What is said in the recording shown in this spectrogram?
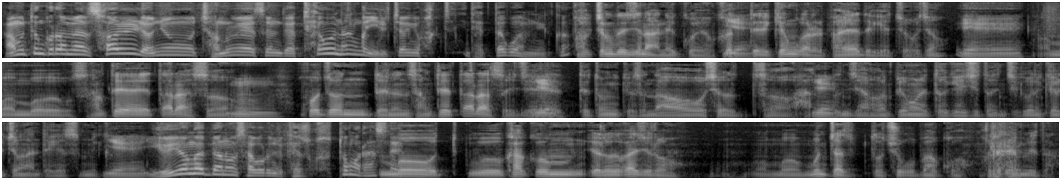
아무튼 그러면 설 연휴 전후에서 이제 퇴원하는 건 일정이 확정이 됐다고 합니까? 확정되지는 않았고요. 그때 예. 경과를 봐야 되겠죠, 그죠? 예. 아마 뭐 상태에 따라서 음. 호전되는 상태에 따라서 이제 예. 대통령께서 나오셔서 하든지 예. 병원에 더 계시든지 그건 결정 안 되겠습니 까? 예. 유영아 변호사하고는 계속 소통을 하세요? 뭐그 가끔 여러 가지로 뭐 문자도 주고받고 그럽니다.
